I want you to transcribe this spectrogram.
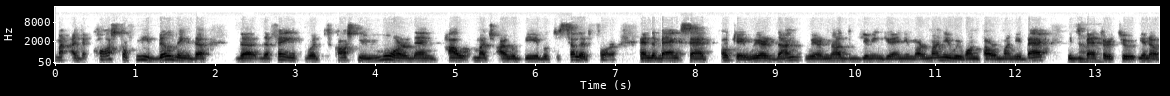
my, uh, the cost of me building the the the thing would cost me more than how much I would be able to sell it for. And the bank said, "Okay, we are done. We are not giving you any more money. We want our money back. It's no. better to you know."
